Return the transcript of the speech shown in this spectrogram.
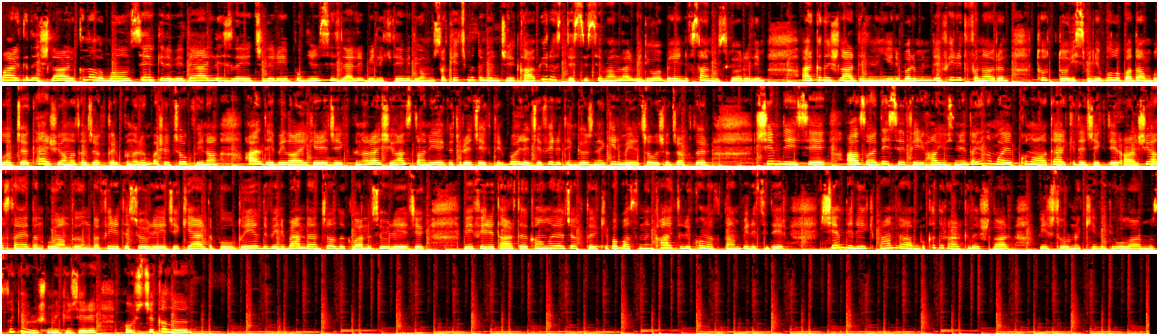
Merhaba arkadaşlar kanalımın sevgili ve değerli izleyicileri bugün sizlerle birlikte videomuza geçmeden önce kalp dizisi sevenler video beğenip sayımızı görelim. Arkadaşlar dizinin yeni bölümünde Ferit Pınar'ın tuttuğu ismini bulup adam bulacak her şeyi anlatacaktır. Pınar'ın başı çok fena halde belaya girecek Pınar Ayşe'yi hastaneye götürecektir. Böylece Ferit'in gözüne girmeye çalışacaktır. Şimdi ise Azade ise Feriha yüzüne dayanamayıp konağı terk edecektir. Ayşe hastaneden uyandığında Ferit'e söyleyecek yerde bulduğu eldiveni benden çaldıklarını söyleyecek ve Ferit artık anlayacaktır ki babasının katili konaktan birisidir. Şimdilik benden bu kadar arkadaşlar. Bir sonraki videolarımızda görüşmek üzere. Hoşçakalın.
